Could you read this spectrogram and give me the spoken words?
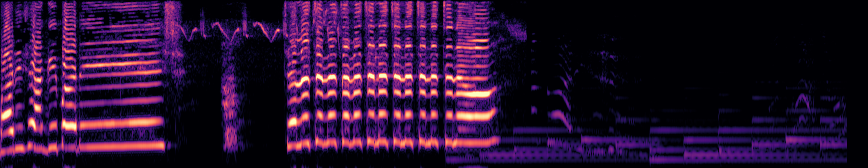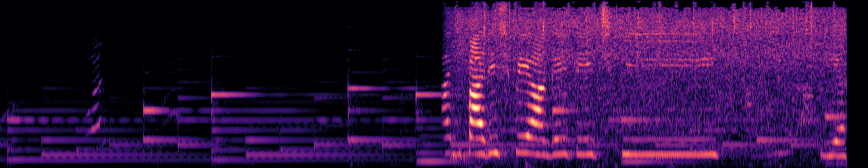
बारिश आगे, बारिश। चलो चलो चलो चलो चलो चलो चलो। आज बारिश पे आ गई तेज की। ये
